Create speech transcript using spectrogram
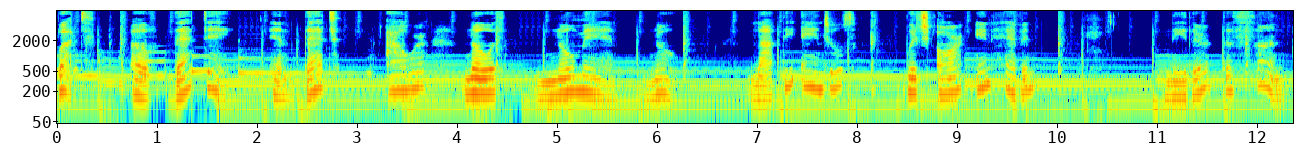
But of that day and that hour knoweth no man, no, not the angels which are in heaven, neither the Son,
